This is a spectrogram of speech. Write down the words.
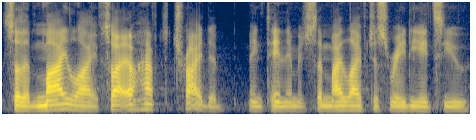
So that my life, so I don't have to try to maintain the image, so my life just radiates you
